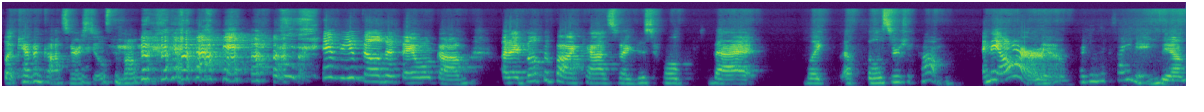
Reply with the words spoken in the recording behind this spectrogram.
But Kevin Costner steals the moment. if you build it, they will come. And I built the podcast, and I just hope that like the listeners would come, and they are, yeah. which is exciting. Yeah.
